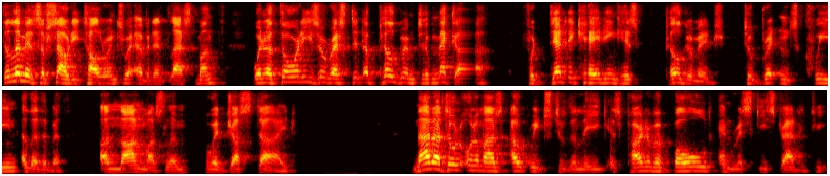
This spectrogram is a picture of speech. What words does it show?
The limits of Saudi tolerance were evident last month when authorities arrested a pilgrim to Mecca for dedicating his pilgrimage to Britain's Queen Elizabeth, a non Muslim who had just died. Nahdlatul Ulama's outreach to the League is part of a bold and risky strategy.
